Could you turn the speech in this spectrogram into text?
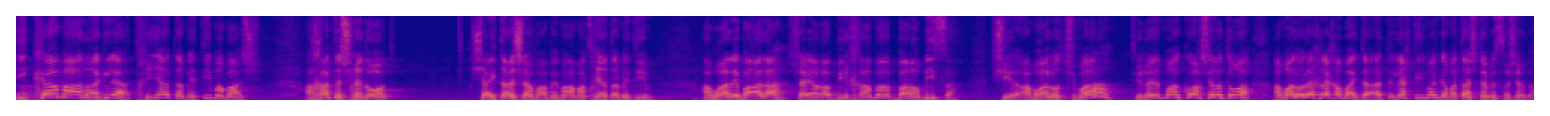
היא קמה על רגליה, תחיית המתים ממש. אחת השכנות שהייתה שם במעמד תחיית המתים, אמרה לבעלה, שהיה רבי חמא בר ביסה, שאמרה לו, תשמע, תראה מה הכוח של התורה. אמרה לו, לך, לך הביתה, לך תלמד גם אתה 12 שנה.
